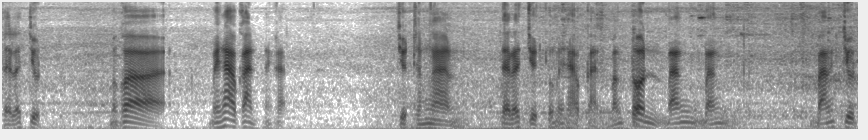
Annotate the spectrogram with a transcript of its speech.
แต่ละจุดมันก็ไม่เท่ากันนะครับ จุดทำงานแต่ละจุดก็ไม่เท่ากัน บางต้นบางบาง บางจุด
